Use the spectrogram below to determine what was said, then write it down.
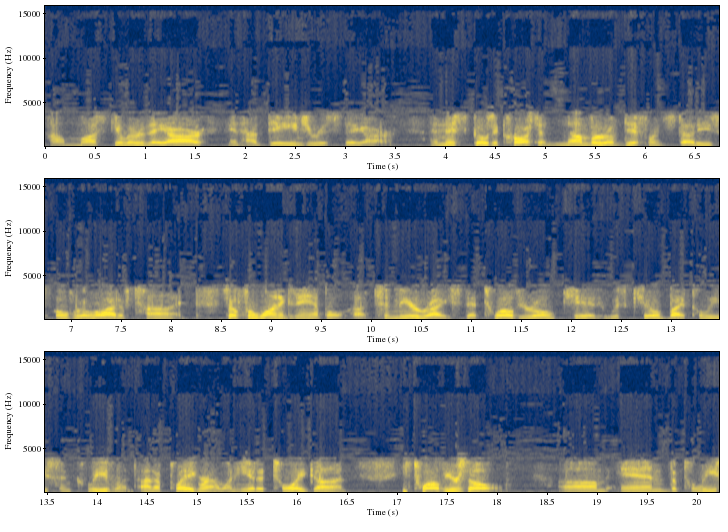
how muscular they are, and how dangerous they are. And this goes across a number of different studies over a lot of time. So, for one example, uh, Tamir Rice, that 12 year old kid who was killed by police in Cleveland on a playground when he had a toy gun, he's 12 years old. Um, and the police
